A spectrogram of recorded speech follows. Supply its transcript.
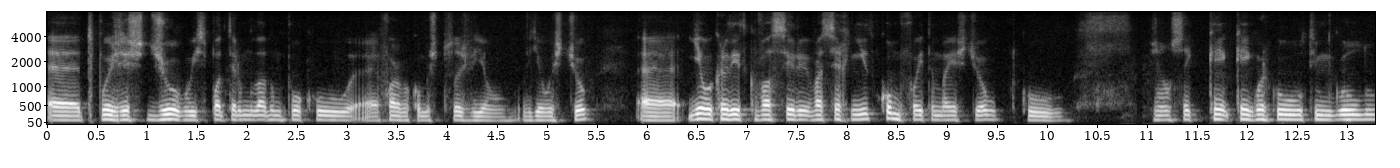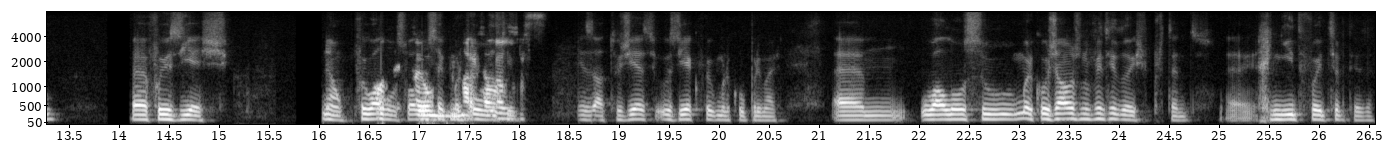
Uh, depois deste jogo, isso pode ter mudado um pouco a forma como as pessoas viam, viam este jogo. E eu acredito que vai ser, vai ser renhido, como foi também este jogo, porque o, já não sei quem, quem marcou o último golo foi o Ziyech. Não, foi o Alonso. O Alonso é que marcou o último. Exato, o Ziyech, o foi o que marcou o primeiro. Um, o Alonso marcou já aos 92, portanto, uh, renhido foi de certeza.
